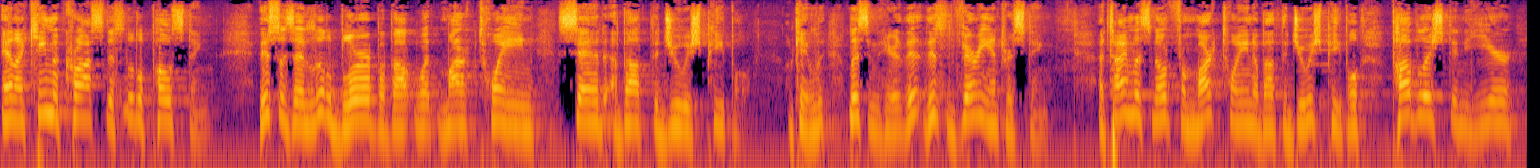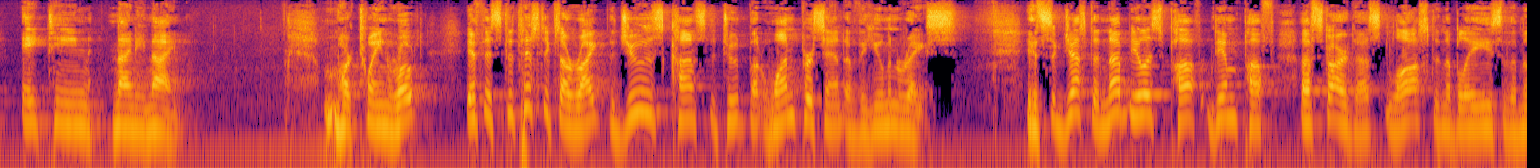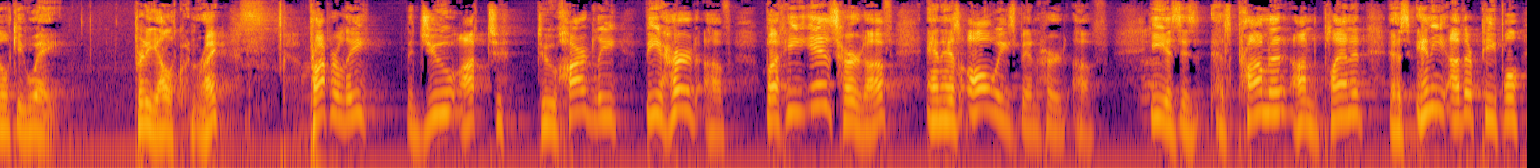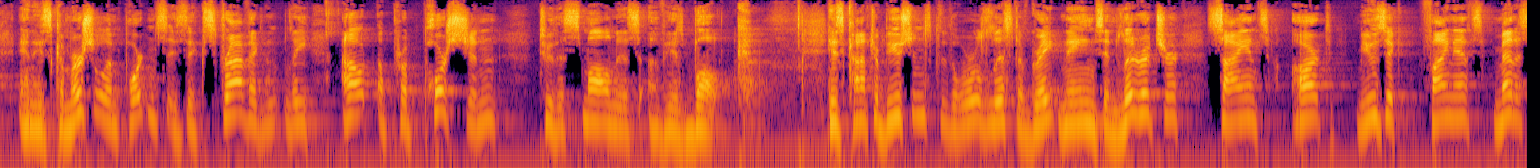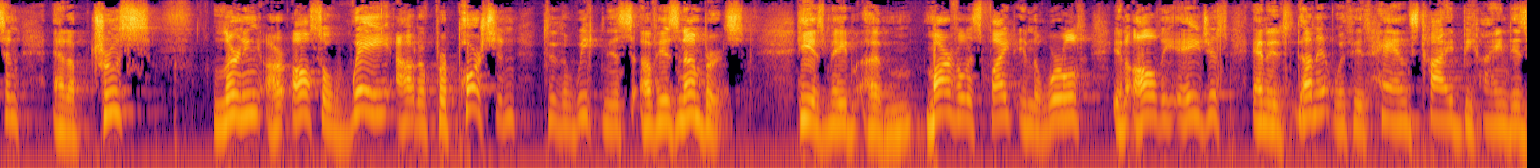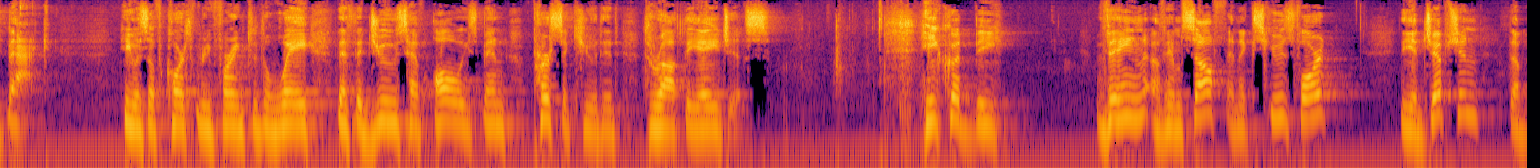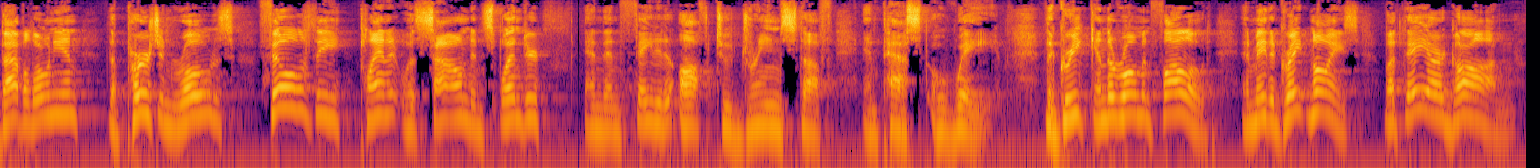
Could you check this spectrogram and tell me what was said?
and I came across this little posting. This was a little blurb about what Mark Twain said about the Jewish people. Okay, li- listen here. This, this is very interesting. A timeless note from Mark Twain about the Jewish people, published in the year 1899. Mark Twain wrote, if the statistics are right, the Jews constitute but 1% of the human race. It suggests a nebulous puff, dim puff of stardust lost in the blaze of the Milky Way. Pretty eloquent, right? Properly, the Jew ought to, to hardly be heard of, but he is heard of and has always been heard of. He is as, as, prominent on the planet as any other people, and his commercial importance is extravagantly out of proportion to the smallness of his bulk. His contributions to the world list of great names in literature, science, art, music, finance, medicine, and abstruse learning are also way out of proportion to the weakness of his numbers. He has made a marvelous fight in the world in all the ages and has done it with his hands tied behind his back. He was, of course, referring to the way that the Jews have always been persecuted throughout the ages. He could be vain of himself and excused for it. The Egyptian, the Babylonian, the Persian rose filled the planet with sound and splendor and then faded off to dream stuff and passed away. The Greek and the Roman followed and made a great noise, but they are gone.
